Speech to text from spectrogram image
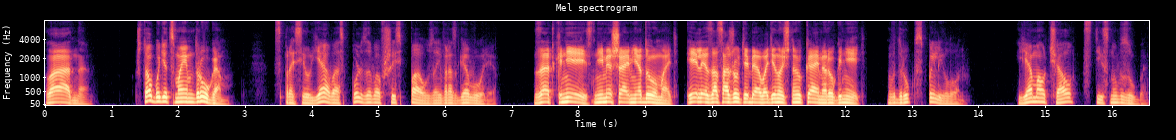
Ладно. Что будет с моим другом? Спросил я, воспользовавшись паузой в разговоре. «Заткнись, не мешай мне думать, или засажу тебя в одиночную камеру гнить!» Вдруг вспылил он. Я молчал, стиснув зубы.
